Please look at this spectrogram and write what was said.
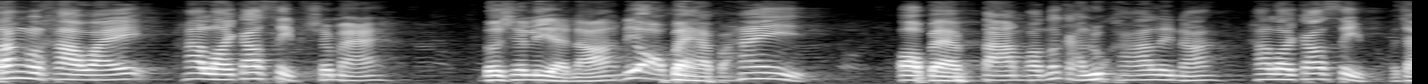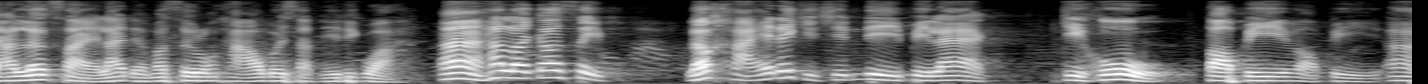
ตั้งราคาไว้ 590 ใช่ไหมโดยเฉลี่ยเนาะนี่ออกแบบให้ออกแบบตามความต้องการลูกค้าเลยนะ 590 อาจารย์เลิกใส่แล้วเดี๋ยวมาซื้อรองเท้าบริษัทนี้ดีกว่าอ่า590 แล้วขายให้ได้กี่ชิ้นดีปีแรก กี่คู่ต่อปีต่อปีอ่า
